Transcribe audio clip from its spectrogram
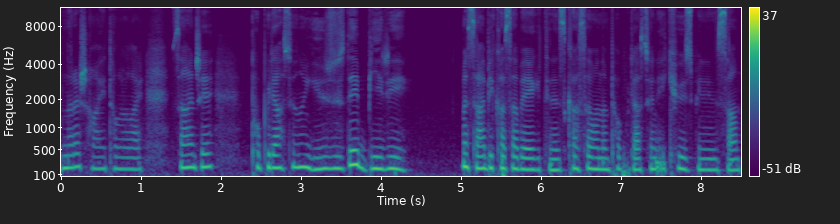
Bunlara şahit oluyorlar. Sadece popülasyonun yüzde biri Mesela bir kasabaya gittiniz. Kasabanın popülasyonu 200 bin insan.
